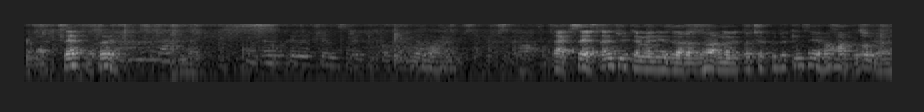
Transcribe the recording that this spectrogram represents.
Так, все, готові? Так, все, станцюйте мені зараз гарно від початку до кінця, я вас відпускаю.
